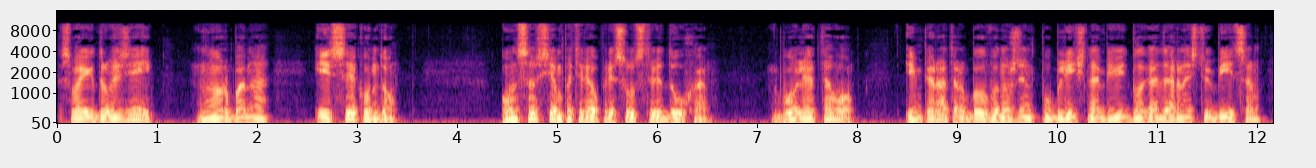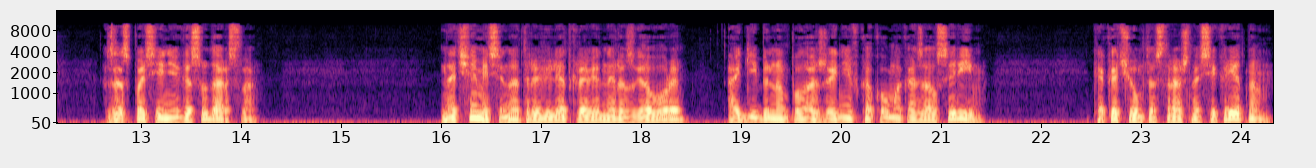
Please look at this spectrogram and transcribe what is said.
своих друзей, Норбана и Секунду, он совсем потерял присутствие духа. Более того, император был вынужден публично объявить благодарность убийцам за спасение государства. Ночами сенаторы вели откровенные разговоры о гибельном положении, в каком оказался Рим. Как о чем-то страшно секретном,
